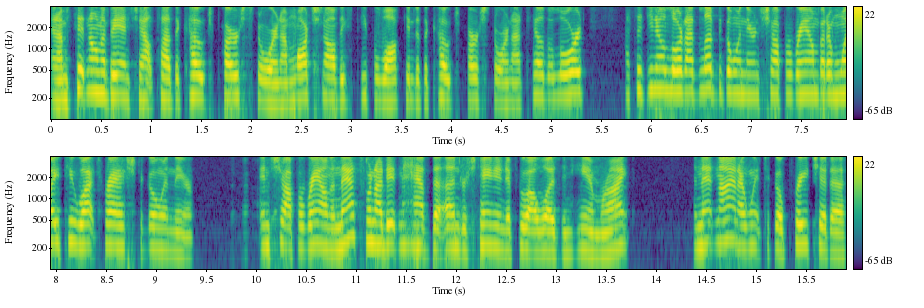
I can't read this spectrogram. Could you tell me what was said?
And I'm sitting on a bench outside the Coach Purse store and I'm watching all these people walk into the Coach Purse store. And I tell the Lord, I said, you know, Lord, I'd love to go in there and shop around, but I'm way too white trash to go in there and shop around. And that's when I didn't have the understanding of who I was in Him, right? And that night I went to go preach at a,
